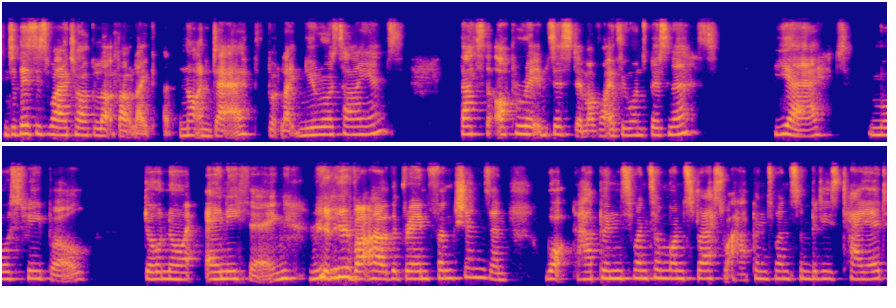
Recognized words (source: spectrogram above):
And so this is why I talk a lot about like not in depth, but like neuroscience. That's the operating system of everyone's business. Yet most people don't know anything really about how the brain functions and what happens when someone's stressed, what happens when somebody's tired,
